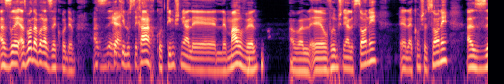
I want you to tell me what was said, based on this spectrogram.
אז, אז בוא נדבר על זה קודם. אז כן. כן. כאילו, סליחה, אנחנו קוטעים שנייה למארוול, אבל uh, עוברים שנייה לסוני, uh, ליקום של סוני. אז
